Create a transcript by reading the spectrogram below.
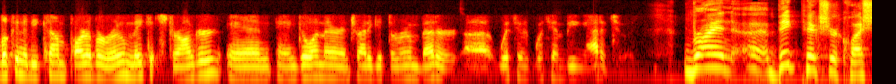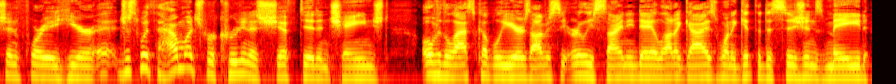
looking to become part of a room, make it stronger, and and go in there and try to get the room better uh, with him, with him being added to it. Bryan, a big picture question for you here. Uh, just with how much recruiting has shifted and changed over the last couple of years. Obviously, early signing day, a lot of guys want to get the decisions made,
